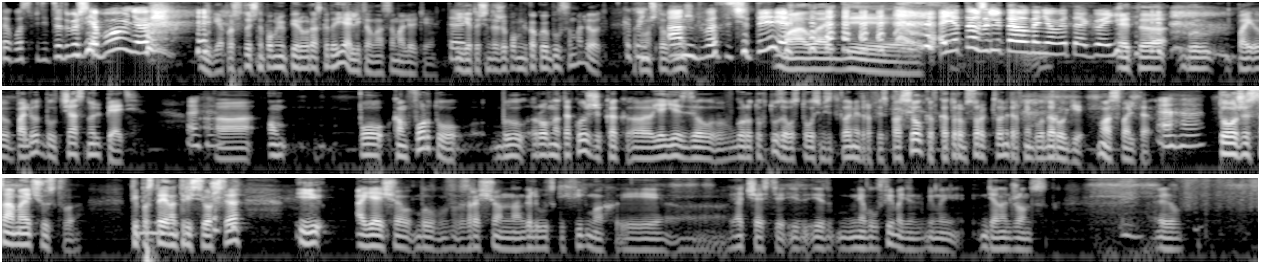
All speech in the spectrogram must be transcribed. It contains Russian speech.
Да, господи, ты думаешь, я помню? Нет, я просто точно помню первый раз, когда я летел на самолете. Так. И я точно даже помню, какой был самолет. Какой-нибудь что в наш- Ан-24? Молодец. А я тоже летала на нем, это огонь. Это был полет был час 05. Ага. А, Он по комфорту был ровно такой же, как э, я ездил в город Ухту за 180 километров из поселка, в котором 40 километров не было дороги, ну, асфальта. Ага. То же самое чувство. Ты постоянно трясешься, и а я еще был возвращен на голливудских фильмах, и э, отчасти и- и у меня был фильм один любимый Индиана Джонс в,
